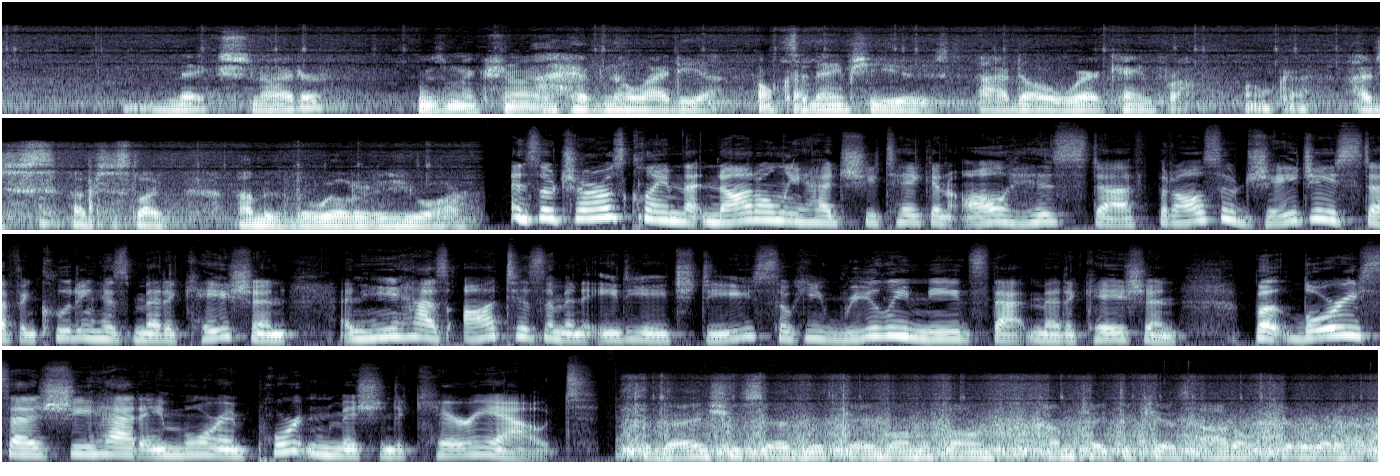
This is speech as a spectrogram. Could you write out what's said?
Nick Schneider. Who's Mick Schneider? I have no idea. Okay. It's the name she used. I don't know where it came from. Okay. I just, I'm just like, I'm as bewildered as you are. And so Charles claimed that not only had she taken all his stuff, but also JJ's stuff, including his medication, and he has autism and ADHD, so he really needs that medication. But Lori says she had a more important mission to carry out. Today, she said with Gabe on the phone, come take the kids. I don't care what happens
